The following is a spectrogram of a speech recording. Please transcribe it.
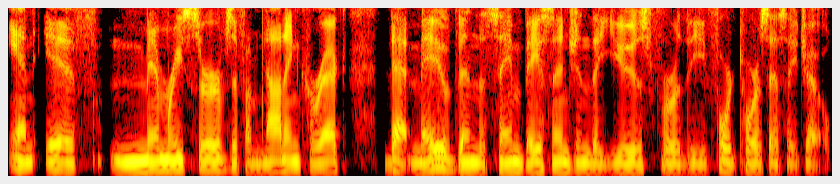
And if memory serves, if I'm not incorrect, that may have been the same base engine they used for the Ford Taurus SHO.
